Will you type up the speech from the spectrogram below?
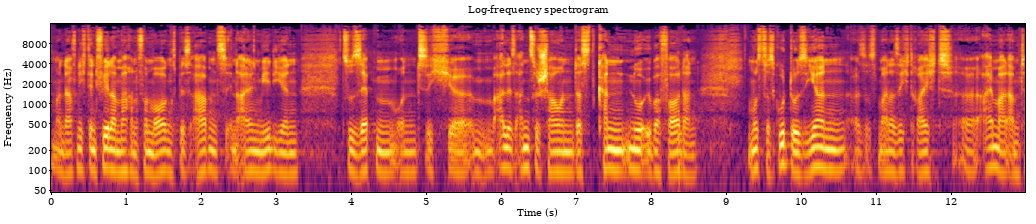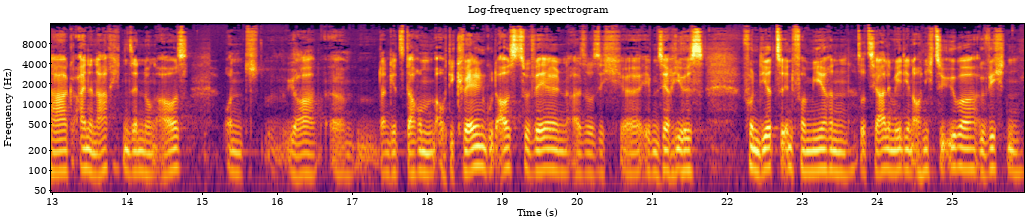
man darf nicht den Fehler machen, von morgens bis abends in allen Medien zu seppen und sich äh, alles anzuschauen. Das kann nur überfordern. Man muss das gut dosieren. Also aus meiner Sicht reicht äh, einmal am Tag eine Nachrichtensendung aus. Und ja, äh, dann geht es darum, auch die Quellen gut auszuwählen, also sich äh, eben seriös fundiert zu informieren, soziale Medien auch nicht zu übergewichten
